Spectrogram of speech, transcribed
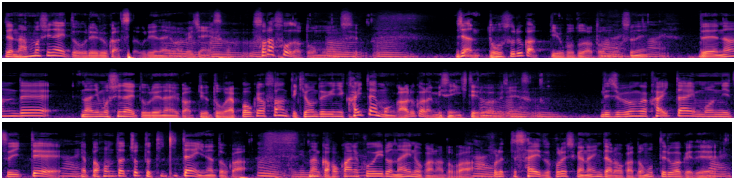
じゃあ何もしないと売れるかって言ったら売れないわけじゃないですか。そりゃそうだと思うんですよ。うん。じゃあどうするかっていうことだと思うんですね。はい。はい。で、なんで何もしないと売れないかっていうと、やっぱお客さんって基本的に買いたいもんがあるから店に来てるわけじゃないですか。うんうんで、自分が買いたいもんについて、はい。やっぱ本当はちょっと聞きたいなとか、うんね。なんか他にこういう色ないのかなとか、はい。これってサイズこれしかないんだろうかと思ってるわけで、はい。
